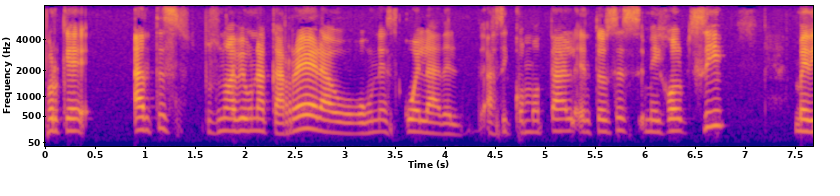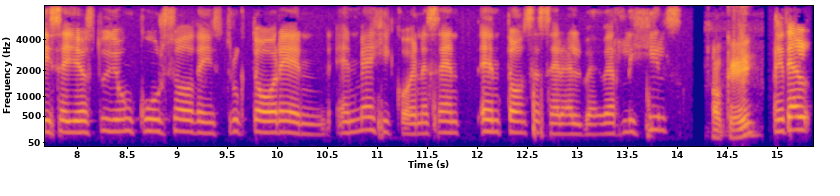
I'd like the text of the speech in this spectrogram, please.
Porque antes pues no había una carrera o una escuela del, así como tal, entonces me dijo, sí, me dice, yo estudié un curso de instructor en, en México, en ese entonces era el Beverly Hills. Ok. Y de,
